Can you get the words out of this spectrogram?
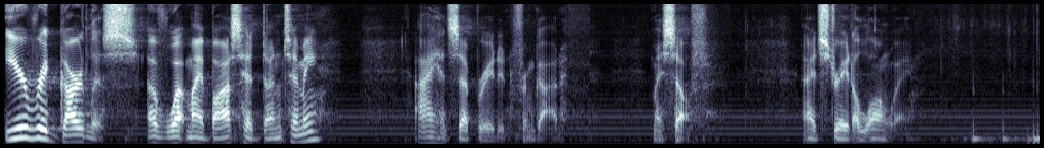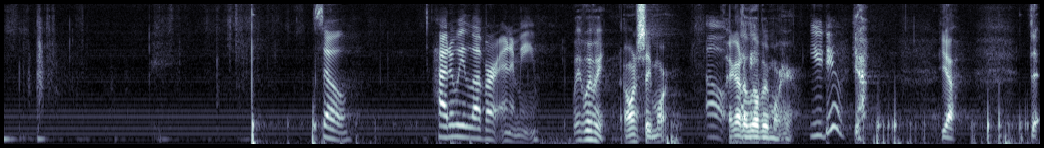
irregardless of what my boss had done to me, I had separated from God myself. I had strayed a long way. So, how do we love our enemy? Wait, wait, wait. I want to say more. Oh, I got a little bit more here. You do. Yeah. The,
